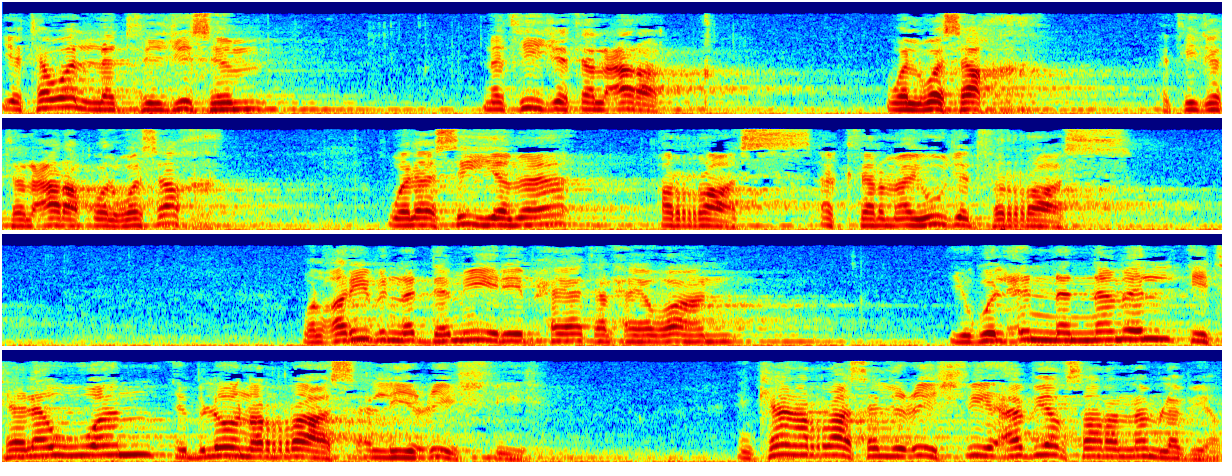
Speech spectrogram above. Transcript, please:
يتولد في الجسم نتيجة العرق والوسخ نتيجة العرق والوسخ ولا سيما الراس أكثر ما يوجد في الراس. والغريب أن الدميري بحياة الحيوان يقول إن النمل يتلون بلون الراس اللي يعيش فيه. إن كان الراس اللي يعيش فيه أبيض صار النمل أبيض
